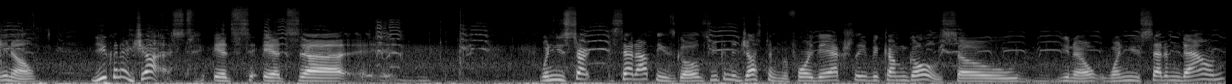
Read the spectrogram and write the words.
you know, you can adjust. It's it's uh, when you start set out these goals, you can adjust them before they actually become goals. So you know when you set them down,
